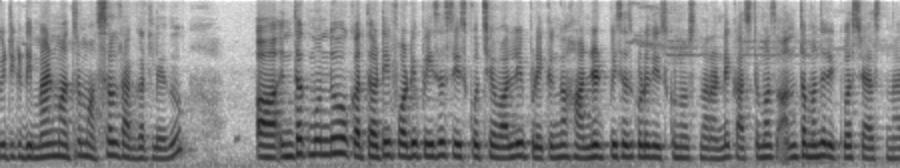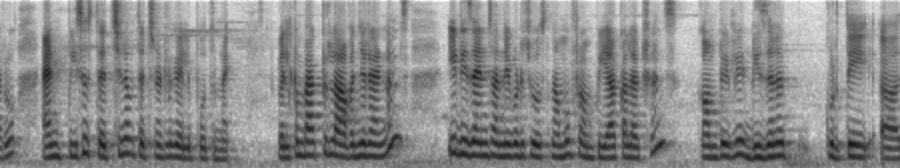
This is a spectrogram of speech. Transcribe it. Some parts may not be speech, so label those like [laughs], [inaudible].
వీటికి డిమాండ్ మాత్రం అస్సలు తగ్గట్లేదు. ఇంతకుముందు ఒక థర్టీ ఫార్టీ పీసెస్ తీసుకొచ్చే వాళ్ళు ఇప్పుడు ఏకంగా హండ్రెడ్ పీసెస్ కూడా తీసుకుని వస్తున్నారండి. కస్టమర్స్ అంతమంది రిక్వెస్ట్ చేస్తున్నారు. అండ్ పీసెస్ తెచ్చినవి తెచ్చినట్లుగా వెళ్ళిపోతున్నాయి. Welcome back to Lavanya randoms. ఈ డిజైన్స్ అన్నీ కూడా చూస్తున్నాము from Piya collections. Completely designer kurti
